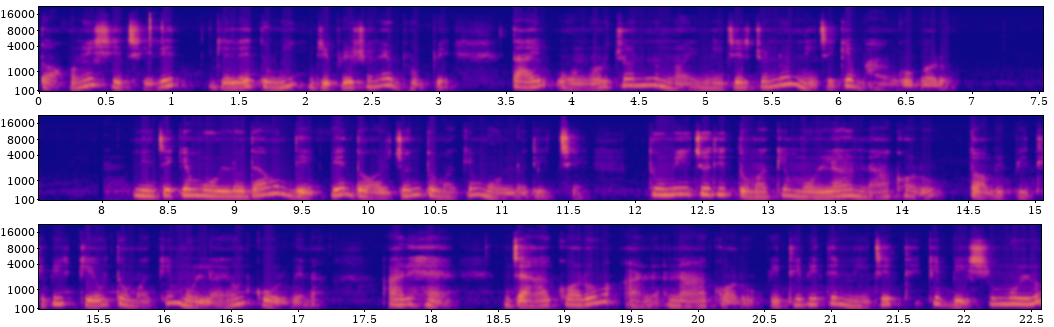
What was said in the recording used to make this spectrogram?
তখনই সে ছেড়ে গেলে তুমি ডিপ্রেশনে ভুগবে। তাই অন্যর জন্য নয়, নিজের জন্য নিজেকে ভাঙ্গ করো। নিজেকে মূল্য দাও, দেখবে দশজন তোমাকে মূল্য দিচ্ছে। তুমি যদি তোমাকে মূল্যায়ন না করো, তবে পৃথিবীর কেউ তোমাকে মূল্যায়ন করবে না। আর হ্যাঁ যা করো আর না করো পৃথিবীতে নিজের থেকে বেশি মূল্য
